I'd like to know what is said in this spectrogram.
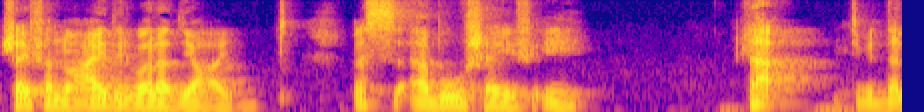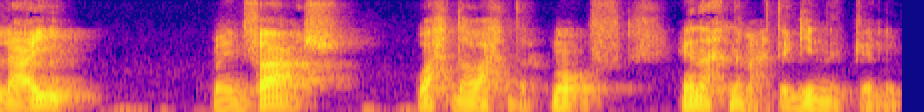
شايفة إنه عادي الولد يعيط. بس أبوه شايف إيه؟ لأ أنت بتدلعيه. ما ينفعش. واحدة واحدة نقف. هنا إحنا محتاجين نتكلم.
